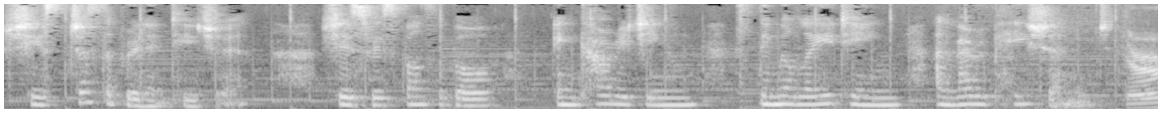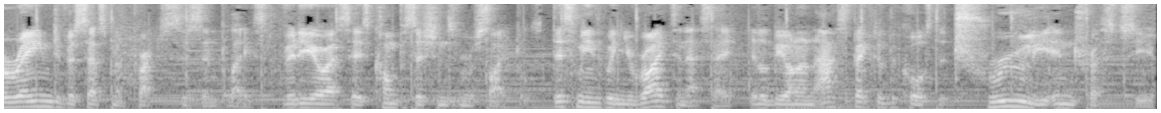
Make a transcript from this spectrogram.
she's just a brilliant teacher. She's responsible encouraging, stimulating, and very patient. There are a range of assessment practices in place video essays, compositions, and recitals. This means when you write an essay, it'll be on an aspect of the course that truly interests you.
